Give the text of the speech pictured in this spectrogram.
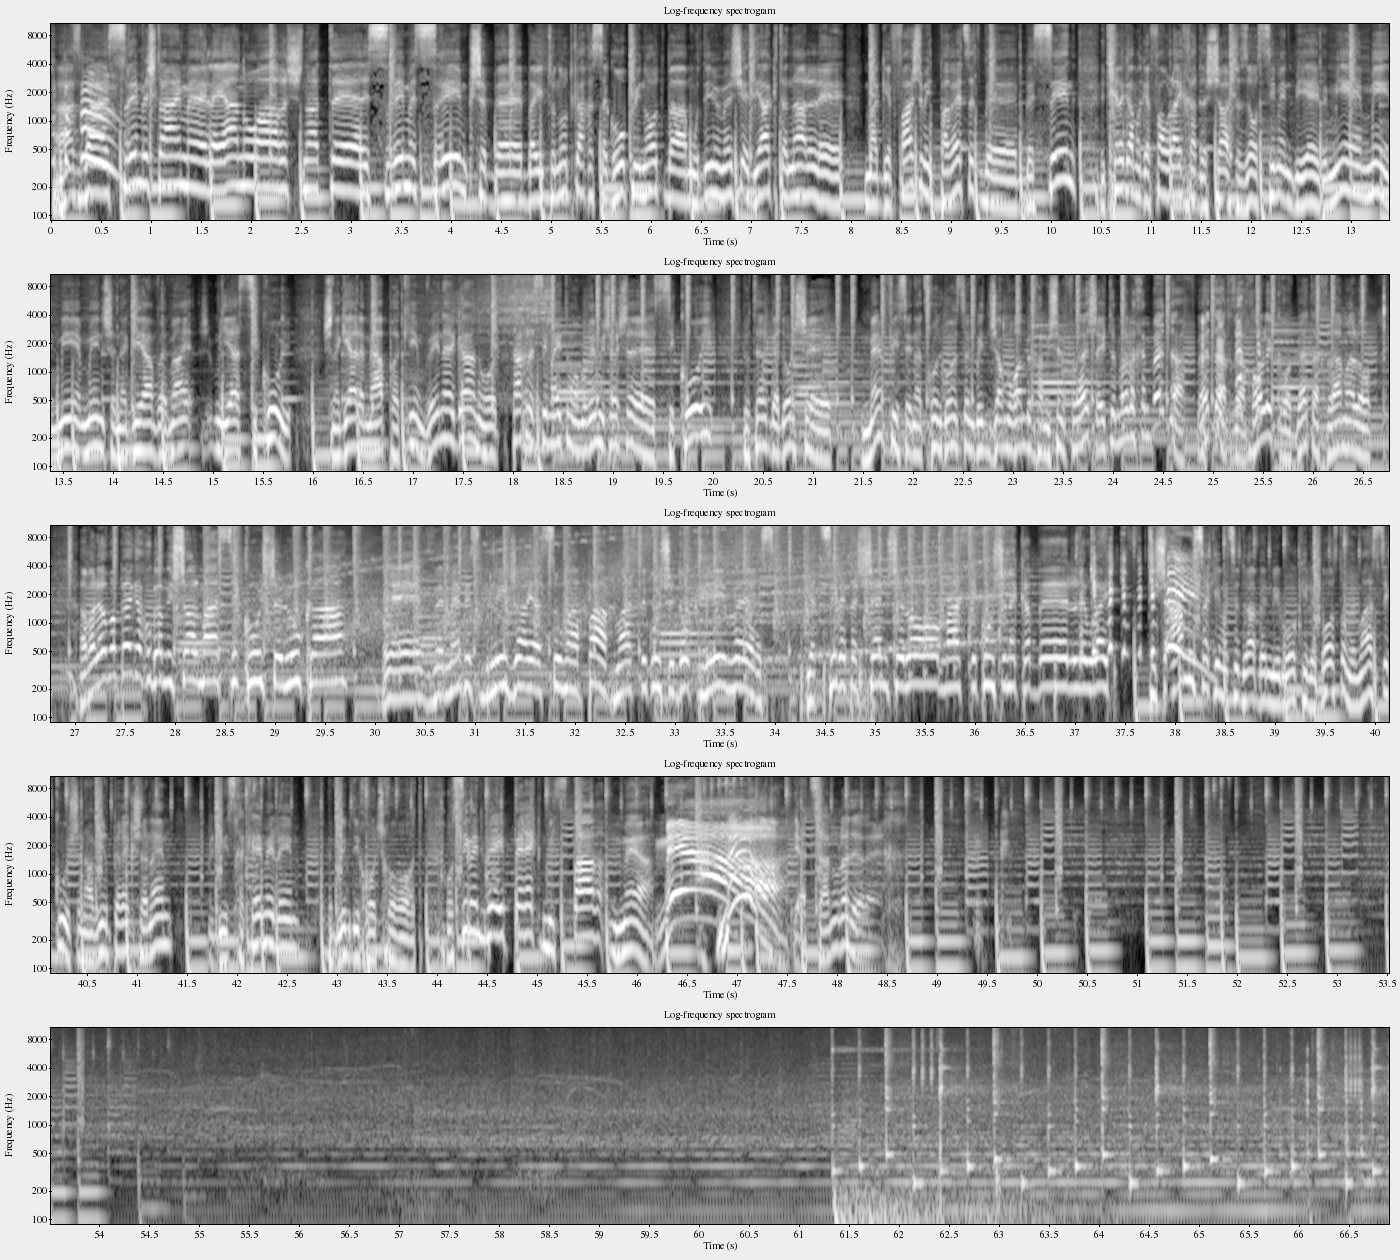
אז ב-22 לינואר שנת אה, 2020, כשבעיתונות ככה סגרו פינות בעמודים עם איזושהי ידיעה קטנה על אה, מגפה שמתפרצת ב- בסין, התחילה גם מגפה אולי חדשה, שזה עושים NBA, ומי האמין, מי האמין שנגיע, ומה יהיה הסיכוי שנגיע למאה פרקים, והנה הגענו, תכלס אם הייתם אומרים לי שיש אה, סיכוי יותר גדול שממפיס ינצחו את גולדסטיין בג'ה מורן ב-50 הפרש, הייתי אומר לכם בטח, בטח, זה יכול לקרות, בטח, למה לא? אבל היום בפרק אנחנו גם נשאל מה הסיכוי של לוקה אה, וממפיס בלי ג'ה יעשו מהפך, מה הסיכוי שדוק ריברס יציל את השם שלו, מה הסיכוי שנקבל אולי תשעה משחקים בסדרה בין מילווקי לבוסטון, ומה הסיכוי שנעביר פרק שלם בלי משחקי מילים ובלי בדיחות שחורות. עושים NBA פרק מספר 100. מאה! יצאנו לדרך.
